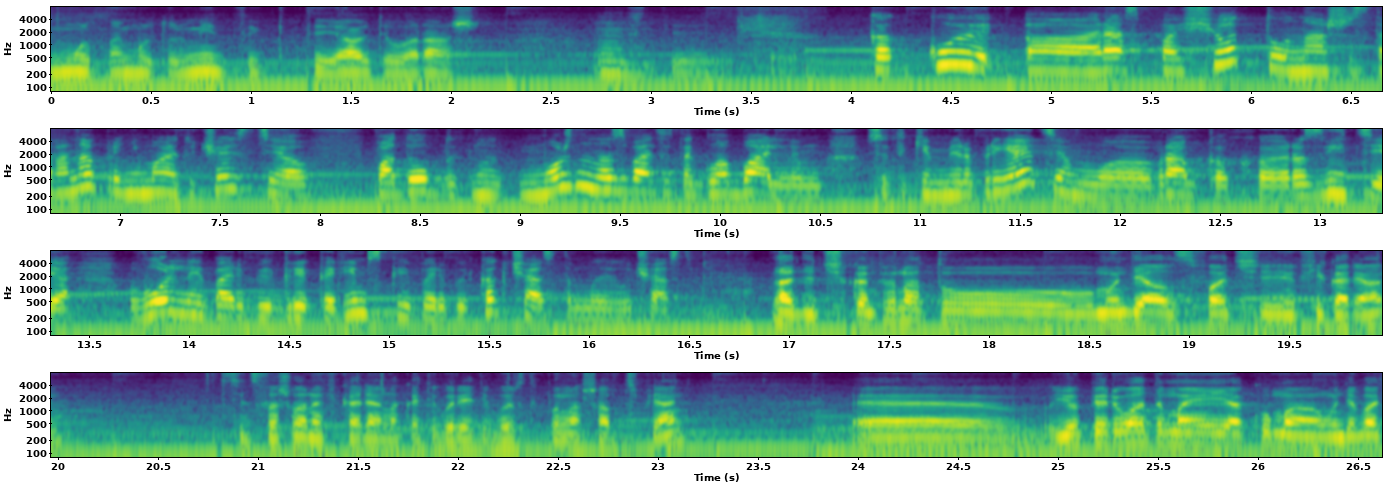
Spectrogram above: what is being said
mult mai mult urmit decât alte orașe. Este... Какой а, раз по счету наша страна принимает участие в подобных, ну, можно назвать это глобальным все-таки мероприятием в рамках развития вольной борьбы, греко-римской борьбы? Как часто мы участвуем? Da, deci campionatul mondial se face în fiecare an. Se desfășoară în fiecare an la categorie de vârstă până la 17 ani. E o perioadă mai acum, undeva 5-6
